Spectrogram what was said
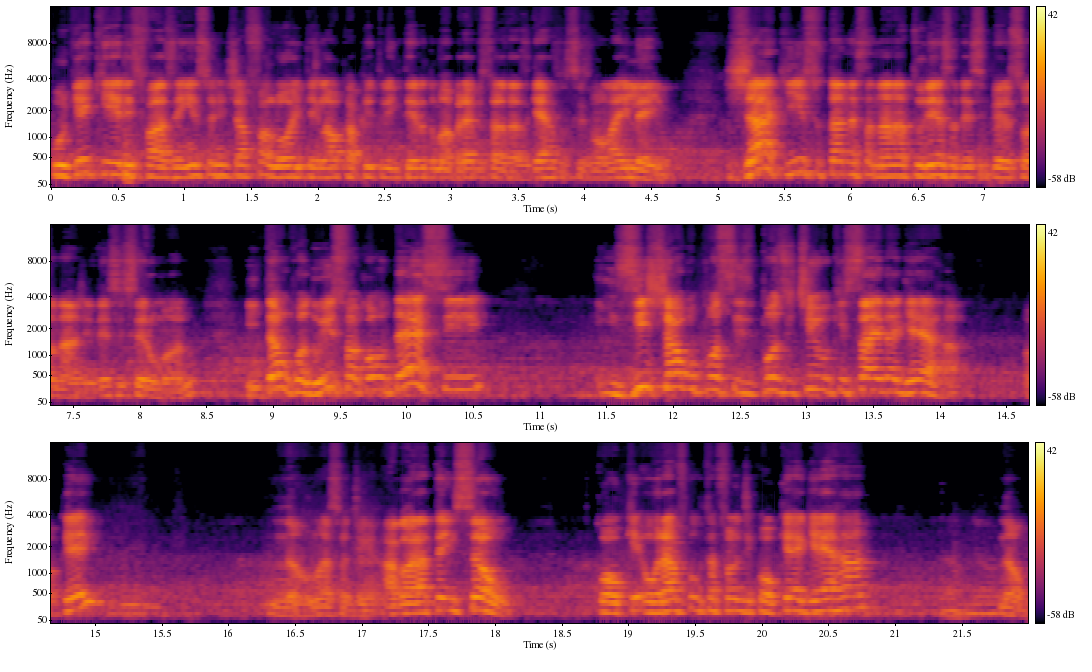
por que, que eles fazem isso? A gente já falou e tem lá o capítulo inteiro de uma breve história das guerras, vocês vão lá e leiam. Já que isso está na natureza desse personagem, desse ser humano, então quando isso acontece, existe algo posi- positivo que sai da guerra, ok? Não, não é só de guerra. Agora, atenção, qualquer, o Rav está falando de qualquer guerra, não.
